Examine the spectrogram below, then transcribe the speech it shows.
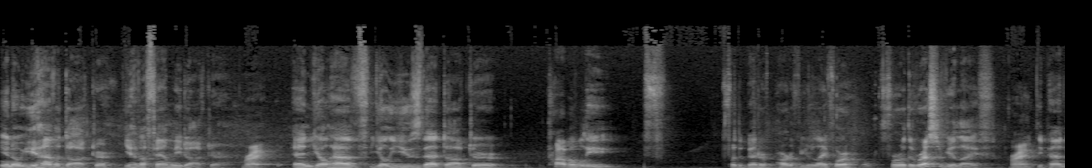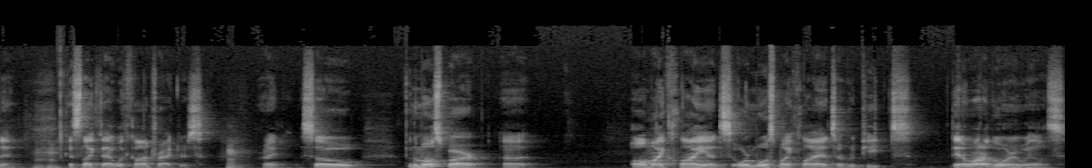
you know you have a doctor, you have a family doctor, Right. and you'll have you'll use that doctor probably f- for the better part of your life or for the rest of your life, Right. depending. Mm-hmm. It's like that with contractors, Hmm. right? So, for the most part, uh, all my clients or most of my clients are repeats. They don't want to go anywhere else.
